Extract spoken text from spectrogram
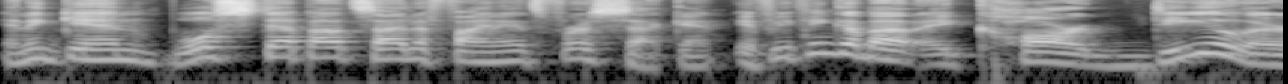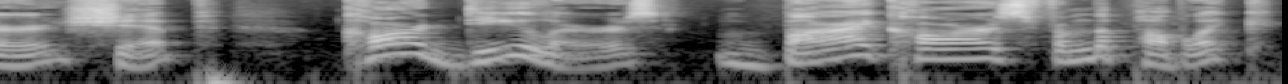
And again, we'll step outside of finance for a second. If we think about a car dealership, car dealers buy cars from the public,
